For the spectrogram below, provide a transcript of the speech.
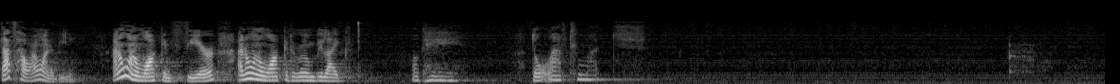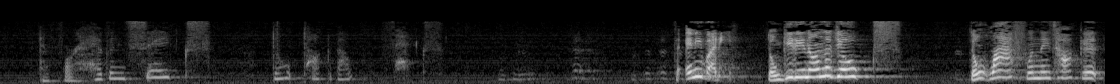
That's how I want to be. I don't want to walk in fear. I don't want to walk into a room and be like, okay, don't laugh too much. And for heaven's sakes, don't talk about sex. To anybody. Don't get in on the jokes. Don't laugh when they talk it.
